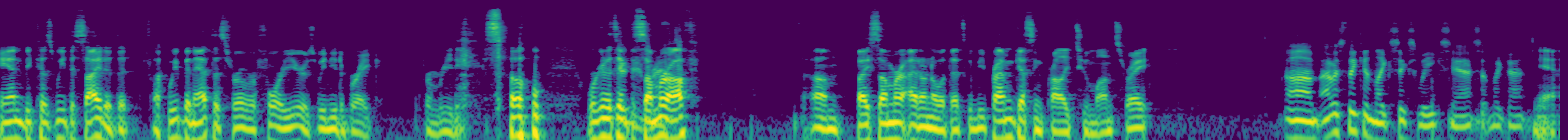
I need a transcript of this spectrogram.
and because we decided that fuck, we've been at this for over four years, we need a break from reading. So we're going to take the summer off um, by summer, I don't know what that's going to be. I'm guessing probably two months, right? Um, I was thinking like six weeks, yeah, something like that. Yeah,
